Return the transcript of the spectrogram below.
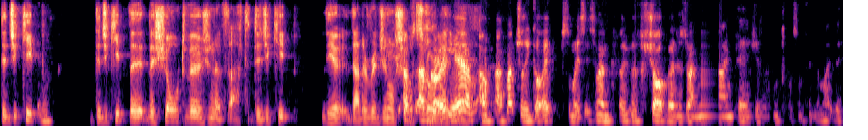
Did you keep? You know, did you keep the the short version of that? Did you keep the that original short I've, story? I've it, yeah, I've, I've, actually got it somewhere. It's around the short version is around nine pages, I think, or something like that.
